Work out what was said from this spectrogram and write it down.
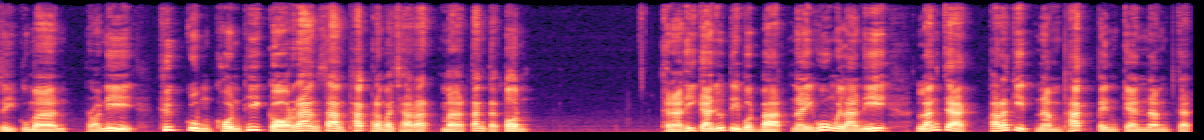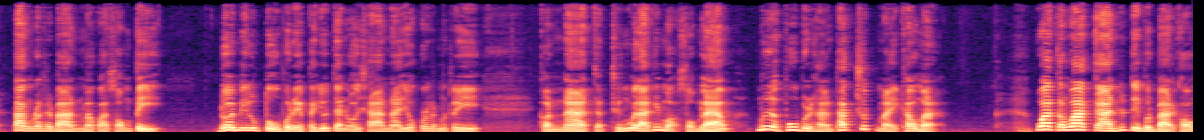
สี่กุมาร เพราะนี่คือกลุ่มคนที่ก่อร่างสร้างพักพลังประชารัฐมาตั้งแต่ต้น ขณะที่การยุติบทบาทในห่วงเวลานี้ หลังจากภารกิจนำพักเป็นแกนนำจัดตั้งรัฐบาลมากว่า 2 ปี โดยมีลุงตู่พลเอกประยุทธ์จันโอชานายกรัฐมนตรีก็น่าจะถึงเวลาที่เหมาะสมแล้ว เมื่อผู้บริหารพักชุดใหม่เข้ามา ว่ากันว่าการยุติบทบาทของ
